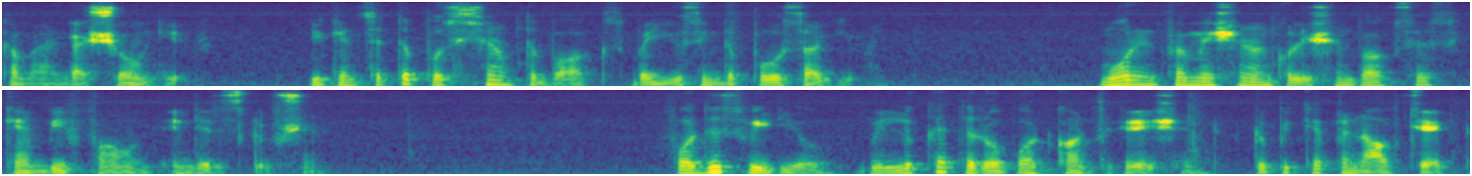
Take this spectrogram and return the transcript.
command as shown here. You can set the position of the box by using the pose argument. More information on collision boxes can be found in the description. For this video, we'll look at the robot configuration to pick up an object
